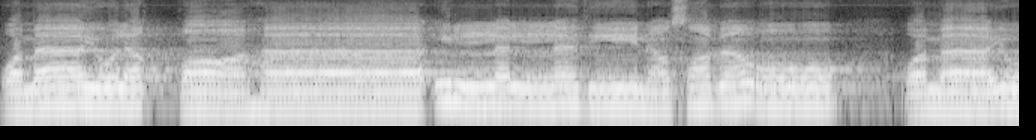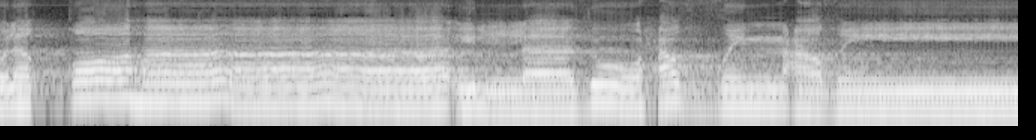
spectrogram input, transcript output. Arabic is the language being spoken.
وما يلقاها إلا الذين صبروا وما يلقاها إلا ذو حظ عظيم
